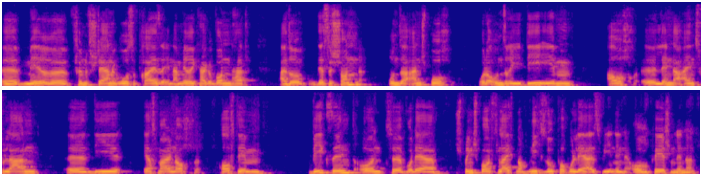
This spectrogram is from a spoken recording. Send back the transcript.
äh, mehrere fünf Sterne große Preise in Amerika gewonnen hat. Also das ist schon unser Anspruch oder unsere Idee eben auch äh, Länder einzuladen, äh, die erstmal noch auf dem Weg sind und äh, wo der Springsport vielleicht noch nicht so populär ist wie in den europäischen Ländern.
